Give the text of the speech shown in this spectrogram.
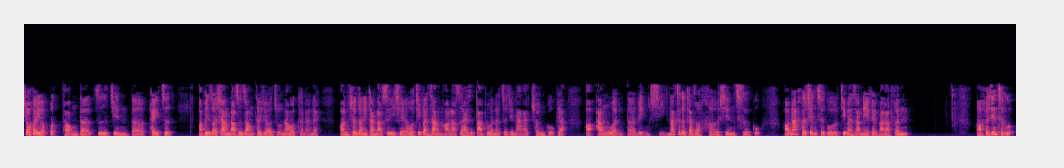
就会有不同的资金的配置啊，比如说像老师这种退休族，那我可能呢啊，所以说你看老师一些，我基本上哈，老师还是大部分的资金拿来存股票，好安稳的领息，那这个叫做核心持股，好，那核心持股基本上你也可以把它分，哦，核心持股，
